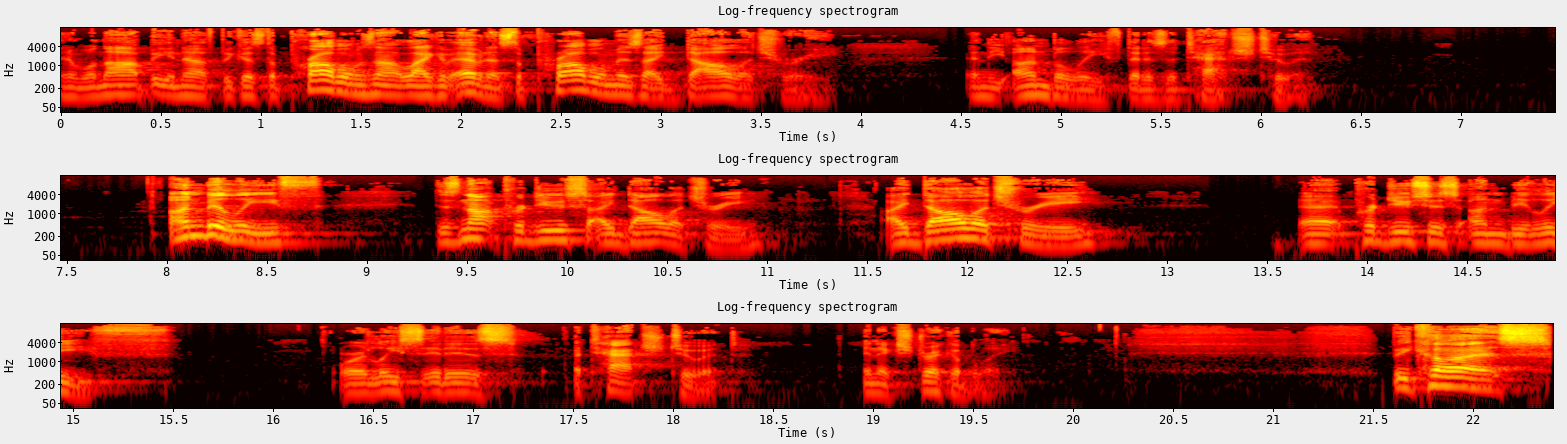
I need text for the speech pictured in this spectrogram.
And it will not be enough because the problem is not lack of evidence. The problem is idolatry and the unbelief that is attached to it. Unbelief does not produce idolatry. Idolatry uh, produces unbelief, or at least it is attached to it inextricably. Because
